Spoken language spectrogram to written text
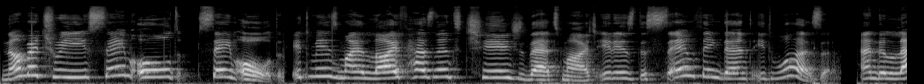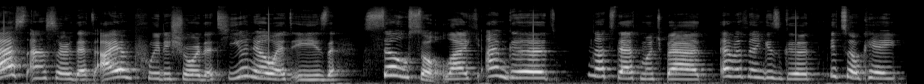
Number three, same old, same old. It means my life hasn't changed that much. It is the same thing that it was. And the last answer that I am pretty sure that you know it is so so. Like, I'm good, not that much bad, everything is good, it's okay.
